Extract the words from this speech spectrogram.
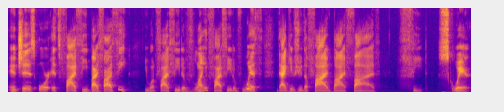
inches or it's five feet by five feet. You want five feet of length, five feet of width. That gives you the five by five feet squared.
